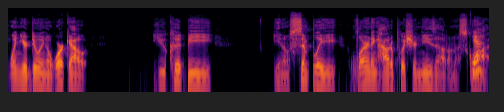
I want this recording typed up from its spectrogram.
when you're doing a workout, you could be, you know, simply learning how to push your knees out on a squat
